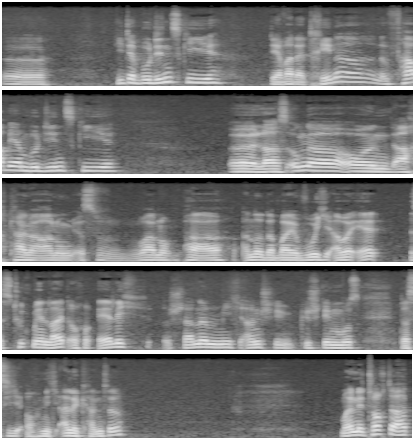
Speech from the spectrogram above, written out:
äh, Dieter Budinski, der war der Trainer, Fabian Budinski, äh, Lars Unger und ach, keine Ahnung, es waren noch ein paar andere dabei, wo ich aber es tut mir leid, auch ehrlich, Schande mich angestehen muss, dass ich auch nicht alle kannte. Meine Tochter hat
